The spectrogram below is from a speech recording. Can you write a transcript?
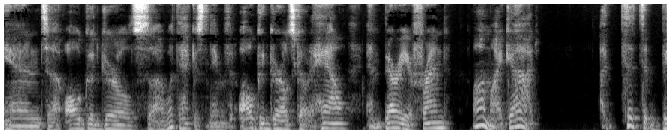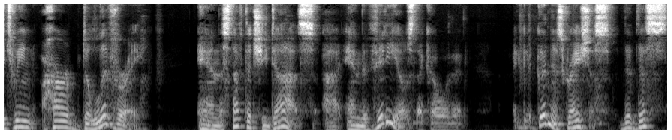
and uh, All Good Girls. Uh, what the heck is the name of it? All Good Girls Go to Hell and Bury Your Friend. Oh my God. Uh, between her delivery and the stuff that she does uh, and the videos that go with it. Goodness gracious, this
